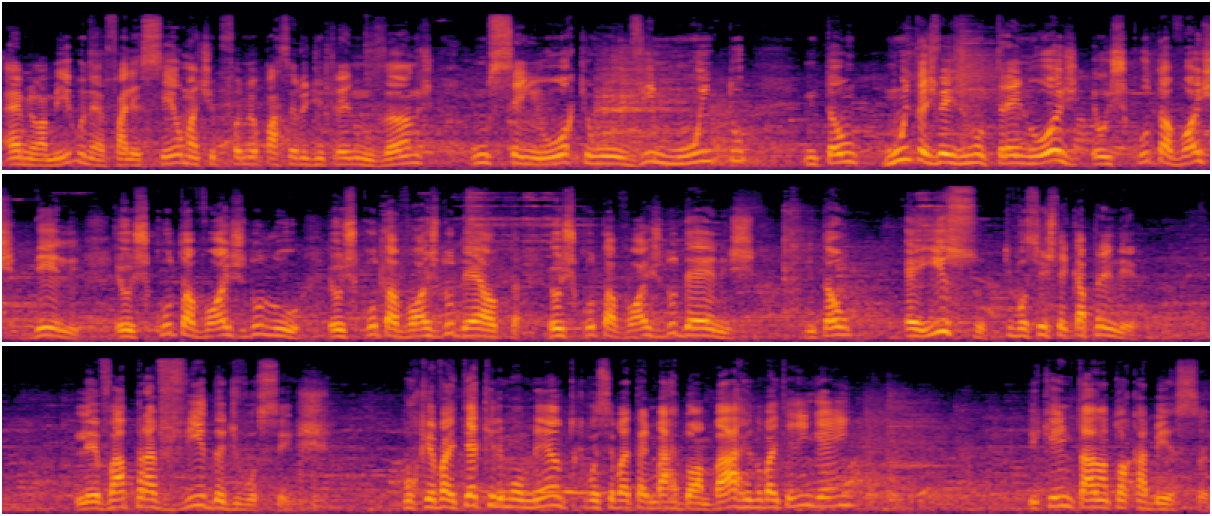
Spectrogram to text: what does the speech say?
é meu amigo, né? Faleceu, mas tipo, foi meu parceiro de treino uns anos, um senhor que eu ouvi muito. Então, muitas vezes no treino hoje, eu escuto a voz dele, eu escuto a voz do Lu, eu escuto a voz do Delta, eu escuto a voz do Denis. Então, é isso que vocês têm que aprender. Levar para a vida de vocês. Porque vai ter aquele momento que você vai estar embaixo de uma barra e não vai ter ninguém. E quem está na tua cabeça?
